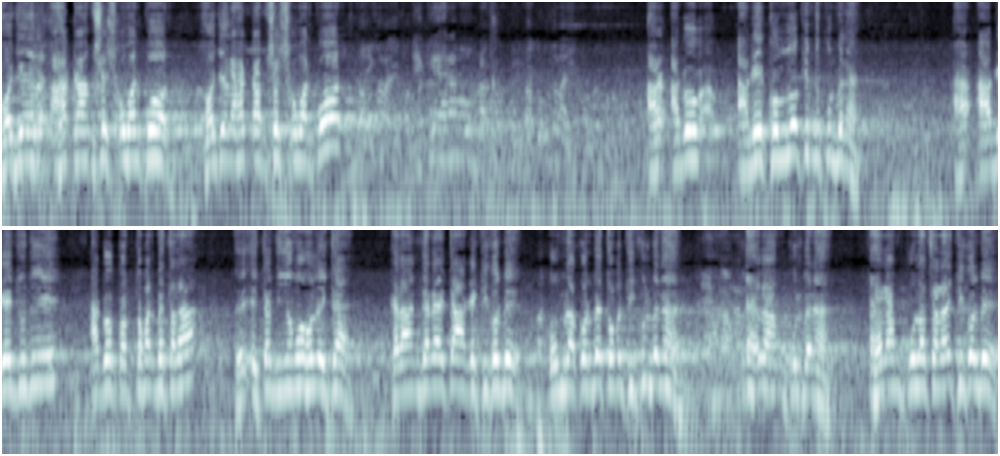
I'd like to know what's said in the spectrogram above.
হজের হাকাম শেষ হওয়ার পর, হজের হাকাম শেষ হওয়ার পর আগে আগে করলেও কিন্তু করবে না। আগে যদি আগে করতে পারবে তারা এটা নিয়মও হলো এটা। কারণ যারা এটা আগে কি করবে? উমরা করবে, তবে কি খুলবে না? এহরাম খুলবে না। এহরাম খোলা ছাড়াই কি করবে?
